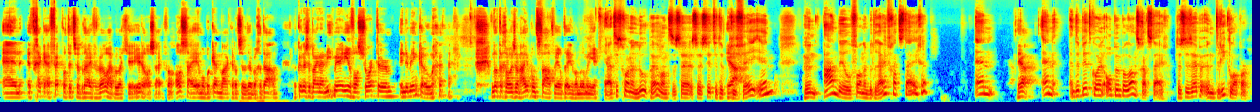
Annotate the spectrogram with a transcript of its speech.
En het gekke effect wat dit soort bedrijven wel hebben, wat je eerder al zei, van als zij eenmaal bekendmaken dat ze dat hebben gedaan, dan kunnen ze bijna niet meer in ieder geval short term in de min komen omdat er gewoon zo'n hype ontstaat weer op de een of andere manier. Ja, het is gewoon een loop, hè? Want ze, ze zitten er privé in. Hun aandeel van een bedrijf gaat stijgen. En, ja. en de bitcoin op hun balans gaat stijgen. Dus ze hebben een drieklapper.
